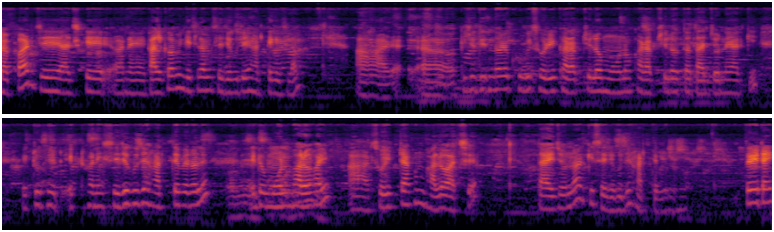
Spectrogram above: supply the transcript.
ব্যাপার যে আজকে মানে কালকেও আমি গেছিলাম, সেজে গুজে হাঁটতে গেছিলাম। আর কিছুদিন ধরে খুবই শরীর খারাপ ছিল, মনও খারাপ ছিল, তো তার জন্য আর কি একটু একটুখানি সেজে গুজে হাঁটতে বেরোলে একটু মন ভালো হয় আর শরীরটা এখন ভালো আছে, তাই জন্য আর কি সেজে গুজে হাঁটতে বেরোনো তো এটাই,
